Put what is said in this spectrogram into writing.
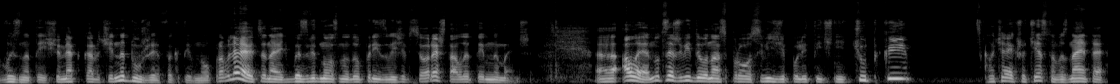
визнати, що, м'яко кажучи, не дуже ефективно управляють. Це навіть безвідносно до прізвища всього решта, але тим не менше. Але ну це ж відео у нас про свіжі політичні чутки. Хоча, якщо чесно, ви знаєте,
